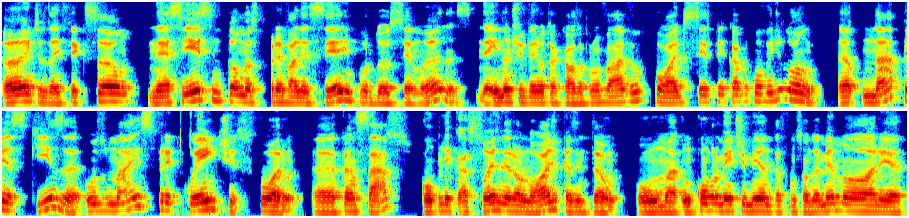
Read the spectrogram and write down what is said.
antes da infecção, né? Se esses sintomas prevalecerem por duas semanas né, e não tiverem outra causa provável, pode ser explicado por Covid longo. na pesquisa, os mais frequentes foram cansaço, complicações neurológicas, então, uma, um comprometimento da função da memória,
